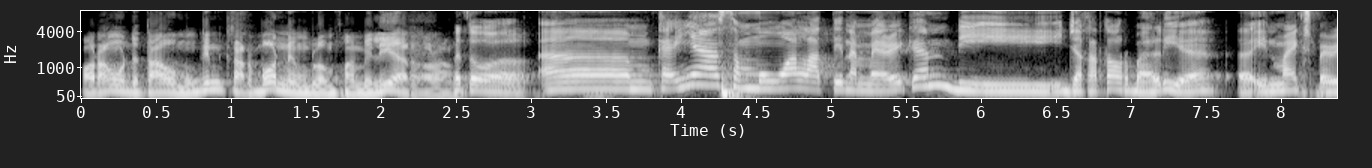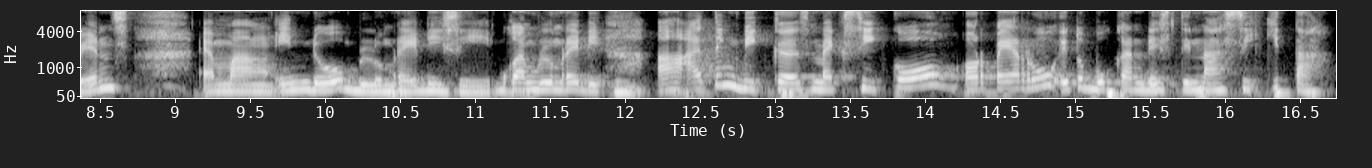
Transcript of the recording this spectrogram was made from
orang udah tahu mungkin karbon yang belum familiar orang Betul. Em, kayaknya semua Latin American di Jakarta or Bali ya, eh, in my experience, emang Indo belum ready sih. Bukan belum ready. Uh, I think because Mexico or Peru itu bukan destinasi kita.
